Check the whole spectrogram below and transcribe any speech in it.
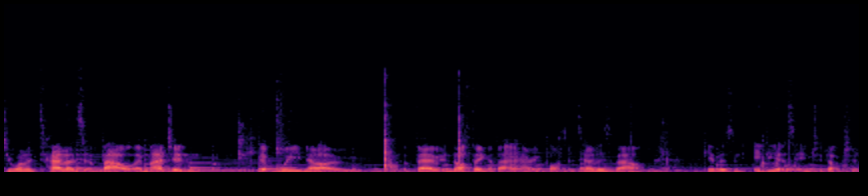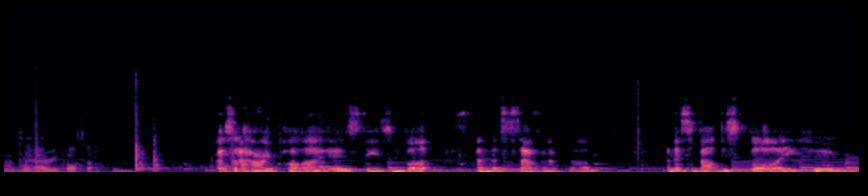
you want to tell us about? Imagine that we know very nothing about Harry Potter. Tell us about. Give us an idiot's introduction to Harry Potter. So Harry Potter is these books, and there's seven of them, and it's about this boy who,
